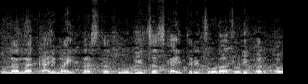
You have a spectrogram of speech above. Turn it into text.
तुला ना काही माहीत नसतं तू उगीच काहीतरी जोडाजोडी करतो.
